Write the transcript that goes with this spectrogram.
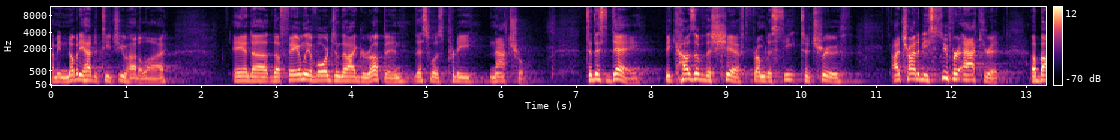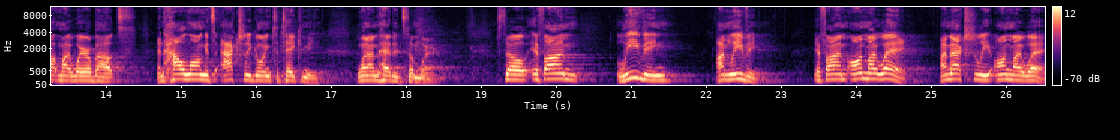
I mean, nobody had to teach you how to lie. And uh, the family of origin that I grew up in, this was pretty natural. To this day, because of the shift from deceit to truth, I try to be super accurate about my whereabouts and how long it's actually going to take me when I'm headed somewhere. So if I'm leaving, I'm leaving. If I'm on my way, I'm actually on my way.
